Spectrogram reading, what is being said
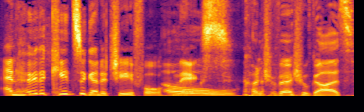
and who the kids are going to cheer for Oh, next. controversial, guys.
